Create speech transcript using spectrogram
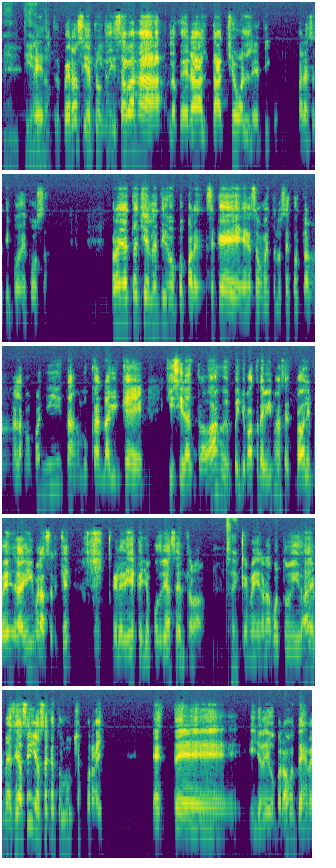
Entiendo. Este, pero siempre utilizaban a lo que era el tacho atlético para ese tipo de cosas. Pero ya el tacho atlético, pues parece que en ese momento no se encontraban en la compañía, estaban buscando a alguien que quisiera el trabajo. Y pues yo me atreví, me acerqué de ahí, me la acerqué y le dije que yo podría hacer el trabajo, Sí. que me diera una oportunidad. Y me decía, sí, yo sé que tú luchas por ahí. Este, y yo le digo, pero déjeme,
